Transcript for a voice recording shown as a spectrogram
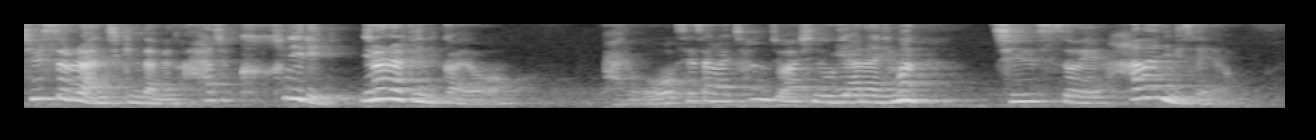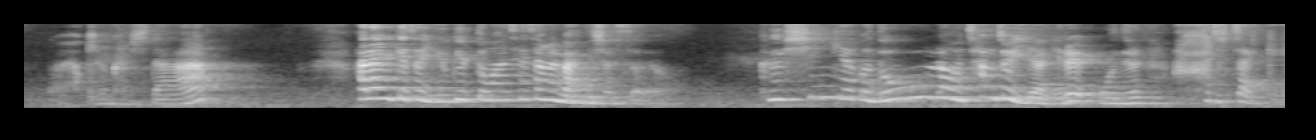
질서를 안 지킨다면 아주 큰 일이 일어날 테니까요. 바로 세상을 창조하신 우리 하나님은 질서의 하나님이세요. 꼭 기억합시다. 하나님께서 6일 동안 세상을 만드셨어요. 그 신기하고 놀라운 창조 이야기를 오늘 아주 짧게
